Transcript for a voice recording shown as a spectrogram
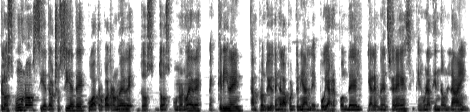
plus 1-787-449-2219. Me escriben, tan pronto yo tenga la oportunidad les voy a responder. Ya les mencioné, si tienen una tienda online,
